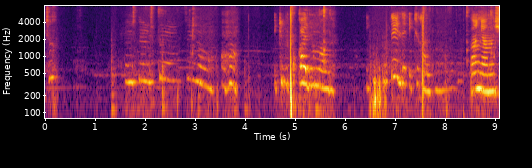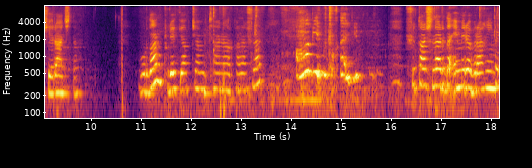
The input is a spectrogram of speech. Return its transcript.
Çık. Çok seni. Aha. İki buçuk kalbim kaldı. İki buçuk değil de iki kalbim kaldı. Lan yanlış yeri açtım. Buradan kürek yapacağım bir tane arkadaşlar. Aha bir buçuk kalbim. Şu taşları da Emir'e bırakayım Yarım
